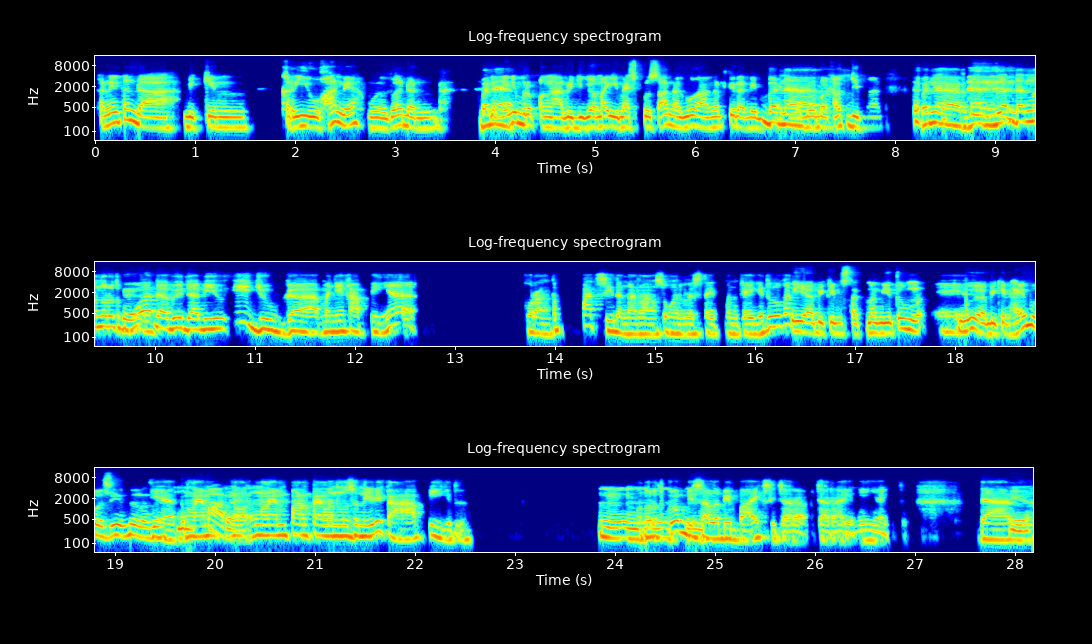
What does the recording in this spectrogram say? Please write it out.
kan ini kan udah bikin keriuhan ya menurut gue dan, dan bener, ini berpengaruh juga sama image perusahaan. Nah, gue gak ngerti dan ini Bener. bakal gimana. bener. Dan, dan dan menurut gua WWE juga menyikapinya kurang tepat sih dengan langsung rilis statement kayak gitu lu kan. Iya bikin statement gitu, Iya. gue gak bikin heboh sih itu. Iya, ngelempar, ya. ngelempar talent lu sendiri ke api gitu. Hmm, Menurut gue bisa lebih baik sih cara cara ininya gitu. Dan Iya.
